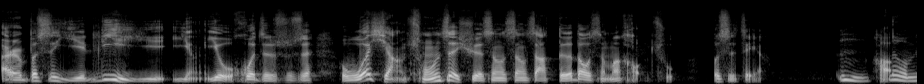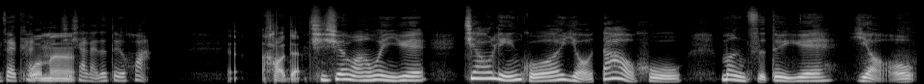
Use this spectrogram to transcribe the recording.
而不是以利益引诱，或者说是我想从这学生身上得到什么好处，不是这样。嗯，好，那我们再看接下来的对话。好的。齐宣王问曰：“交邻国有道乎？”孟子对曰：“有。”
